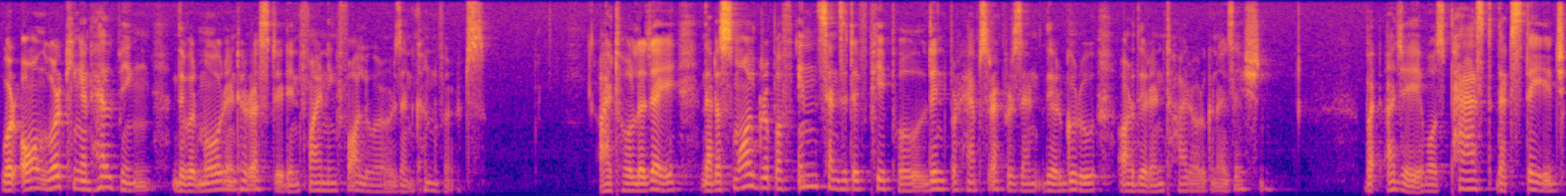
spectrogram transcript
were all working and helping, they were more interested in finding followers and converts. I told Ajay that a small group of insensitive people didn't perhaps represent their guru or their entire organization. But Ajay was past that stage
